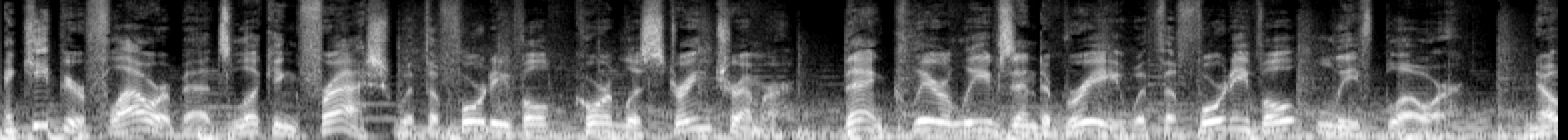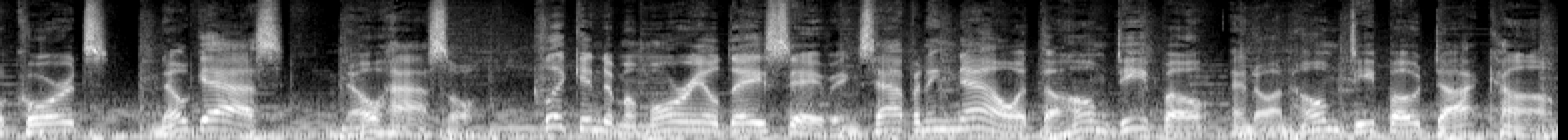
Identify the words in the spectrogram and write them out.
And keep your flower beds looking fresh with the 40 volt cordless string trimmer. Then clear leaves and debris with the 40 volt leaf blower. No cords, no gas, no hassle. Click into Memorial Day savings happening now at the Home Depot and on HomeDepot.com.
